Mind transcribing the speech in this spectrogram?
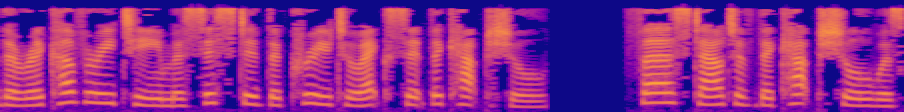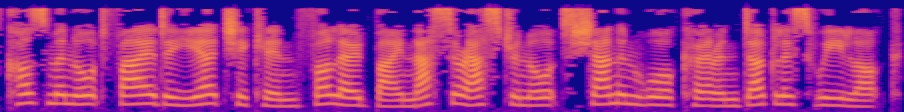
The recovery team assisted the crew to exit the capsule. First out of the capsule was cosmonaut Fyodor Yurchikhin followed by NASA astronauts Shannon Walker and Douglas Wheelock.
